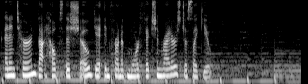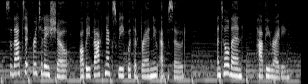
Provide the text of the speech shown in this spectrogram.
And in turn, that helps this show get in front of more fiction writers just like you. So that's it for today's show. I'll be back next week with a brand new episode. Until then, happy writing.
